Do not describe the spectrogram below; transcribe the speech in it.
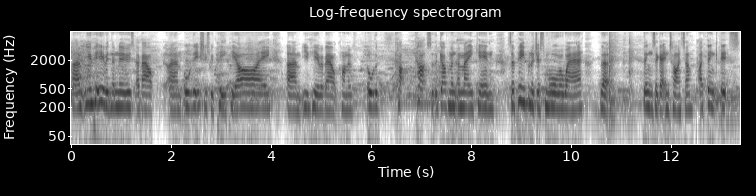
Um, you hear in the news about um, all the issues with PPI. Um, you hear about kind of all the cut, cuts that the government are making. So people are just more aware that things are getting tighter. I think it's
